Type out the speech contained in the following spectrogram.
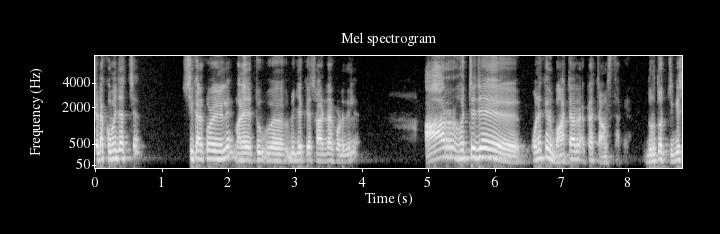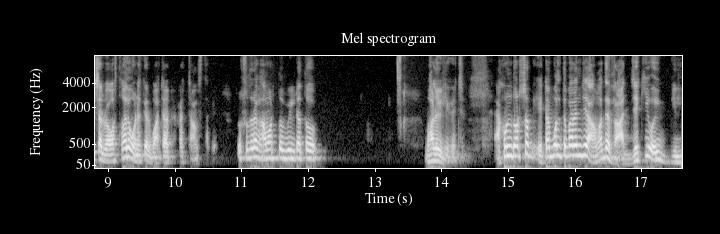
সেটা কমে যাচ্ছে, স্বীকার করে নিলে মানে একটু নিজেকে সারেন্ডার করে দিলে। আর হচ্ছে যে, অনেকের বাঁচার একটা চান্স থাকে, দ্রুত চিকিৎসার ব্যবস্থা হলে অনেকের বাঁচার একটা চান্স থাকে। তো সুতরাং আমার তো বিলটা তো ভালোই লেগেছে। এখন দর্শক এটা বলতে পারেন যে আমাদের রাজ্যে কি ওই বিল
